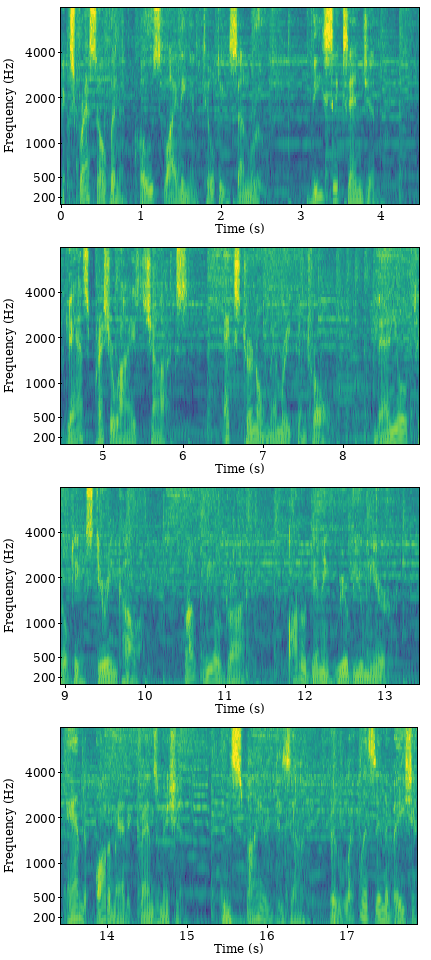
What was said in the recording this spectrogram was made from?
express open and close sliding and tilting sunroof, V6 engine, gas pressurized shocks, external memory control, manual tilting steering column, front wheel drive, auto dimming rear view mirror, and automatic transmission. Inspired design, relentless innovation,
